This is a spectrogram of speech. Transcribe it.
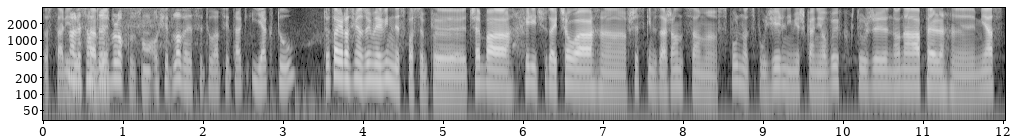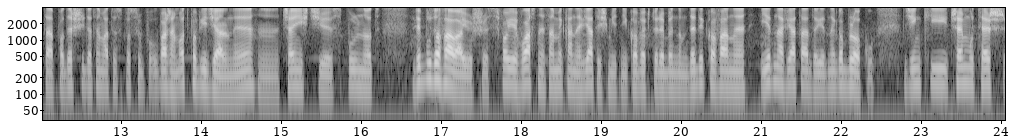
Dostali No, ale są zestawy... też w bloku, są osiedlowe sytuacje, tak? I jak tu? Tutaj rozwiązujemy w inny sposób. Y, Trzeba chylić tutaj czoła e, wszystkim zarządcom wspólnot spółdzielni mieszkaniowych, którzy no, na apel e, miasta podeszli do tematu w sposób, uważam, odpowiedzialny. Część wspólnot wybudowała już swoje własne zamykane wiaty śmietnikowe, które będą dedykowane jedna wiata do jednego bloku. Dzięki czemu też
